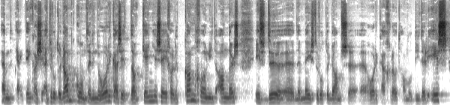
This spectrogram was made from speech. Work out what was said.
Um, ja, ik denk als je uit Rotterdam komt en in de horeca zit, dan ken je Zegro. Dat kan gewoon niet anders. Is de, uh, de meest Rotterdamse uh, horeca-groothandel die er is.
